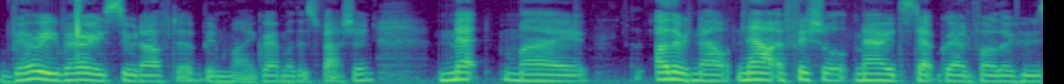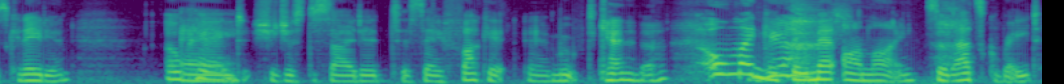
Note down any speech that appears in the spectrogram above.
very, very soon after, in my grandmother's fashion, met my other now now official married step grandfather who's Canadian. Okay. And she just decided to say fuck it and move to Canada. oh my Like god. they met online, so that's great.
